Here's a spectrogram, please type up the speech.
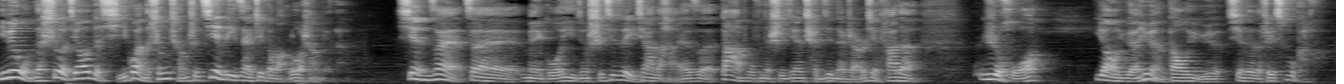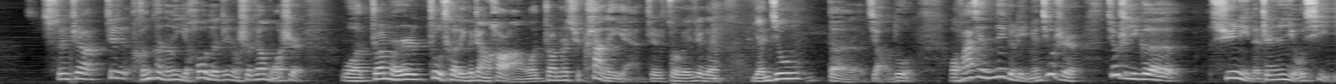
因为我们的社交的习惯的生成是建立在这个网络上面的。现在在美国，已经十七岁以下的孩子，大部分的时间沉浸在这儿，而且他的日活要远远高于现在的 Facebook 了。所以这样，这很可能以后的这种社交模式，我专门注册了一个账号啊，我专门去看了一眼，就是作为这个研究的角度，我发现那个里面就是就是一个虚拟的真人游戏。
